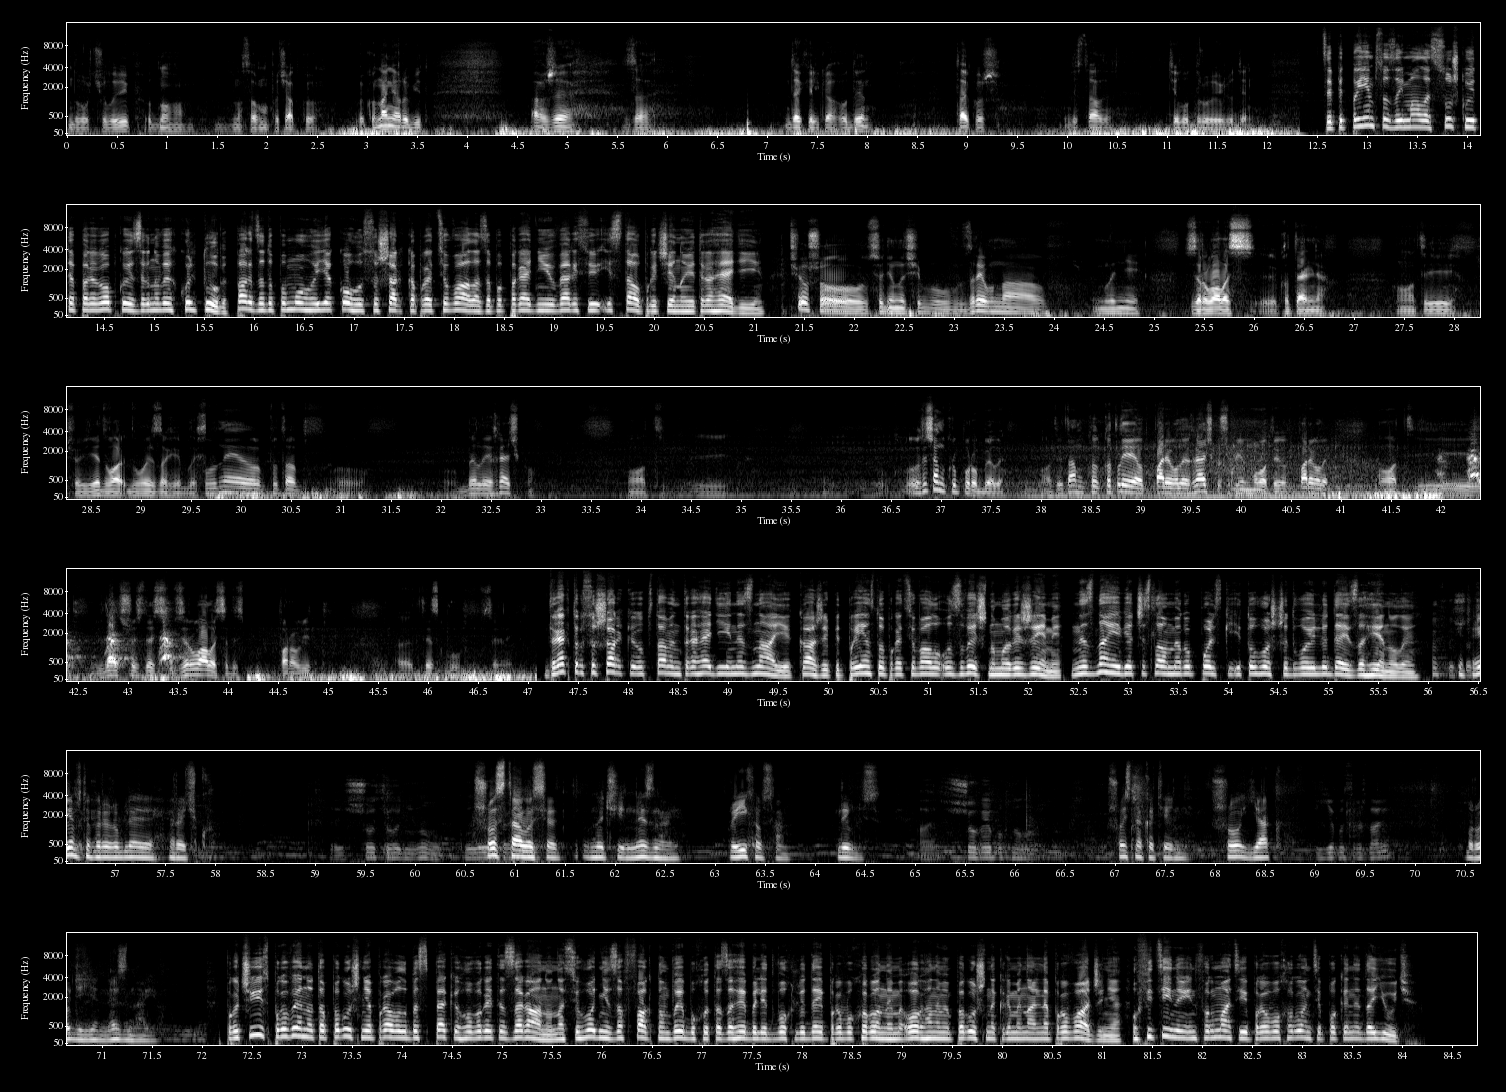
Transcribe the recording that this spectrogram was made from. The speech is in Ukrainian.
двох чоловік, одного на самому початку виконання робіт, а вже за декілька годин також дістали тіло другої людини. Це підприємство займалось сушкою та переробкою зернових культур. Парк, за допомогою якого сушарка працювала за попередньою версією і став причиною трагедії. Чув, що сьогодні вночі був зрив на млині, зірвалась е, котельня. От, і що є два, двоє загиблих. Вони тут били гречку. От, і, гречану крупу робили. От, і там ко- котли відпарювали гречку, щоб їм молоти, відпарювали. От, і видать, щось десь взірвалося, десь паровий е, тиск був сильний. Директор сушарки обставин трагедії не знає. Каже, підприємство працювало у звичному режимі. Не знає В'ячеслав Миропольський і того, що двоє людей загинули. Підприємство переробляє гречку. Що сьогодні? Ну коли Що сталося вночі, не знаю. Приїхав сам, дивлюся. що вибухнуло? Щось на котельні. Що, як, Є постраждалі? Вроді є, не знаю. Про чиюсь провину та порушення правил безпеки говорити зарано. На сьогодні за фактом вибуху та загибелі двох людей правоохоронними органами порушене кримінальне провадження. Офіційної інформації правоохоронці поки не дають.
